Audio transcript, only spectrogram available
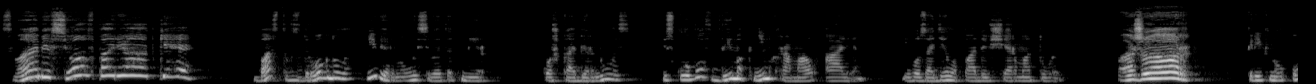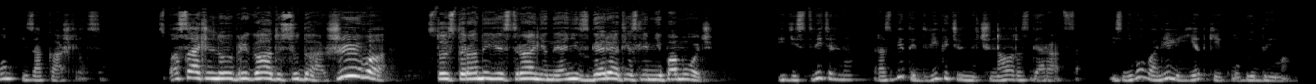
«С вами все в порядке!» Баста вздрогнула и вернулась в этот мир. Кошка обернулась, из клубов дыма к ним хромал Ален. Его задело падающей арматурой. «Пожар!» — крикнул он и закашлялся. «Спасательную бригаду сюда! Живо! С той стороны есть раненые, они сгорят, если им не помочь!» И действительно, разбитый двигатель начинал разгораться. Из него валили едкие клубы дыма.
